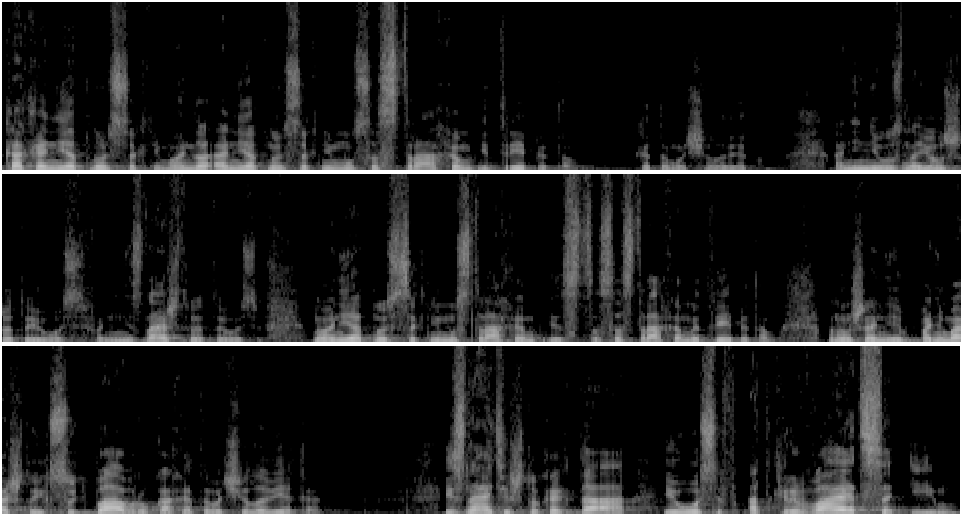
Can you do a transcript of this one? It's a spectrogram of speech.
как они относятся к нему, они относятся к нему со страхом и трепетом к этому человеку. Они не узнают, что это Иосиф, они не знают, что это Иосиф, но они относятся к нему страхом, со страхом и трепетом, потому что они понимают, что их судьба в руках этого человека. И знаете, что когда Иосиф открывается им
